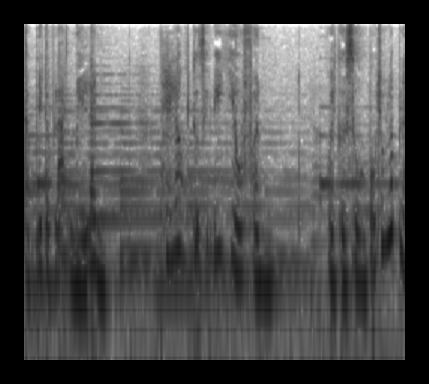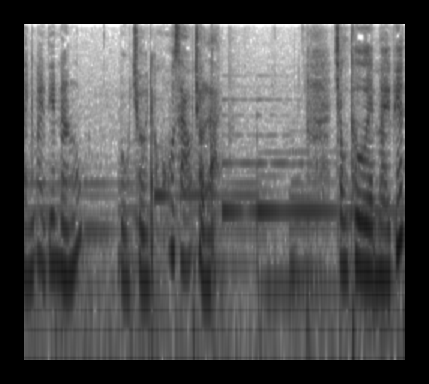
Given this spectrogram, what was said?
Đọc đi đọc lại mấy lần. Thấy lòng tự dịu đi nhiều phần. Ngoài cửa sổ bỗng chốc lấp lánh vài tia nắng. Bầu trời đã khô ráo trở lại. Trong thư em mai viết,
